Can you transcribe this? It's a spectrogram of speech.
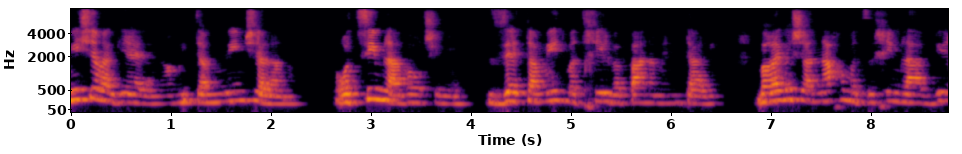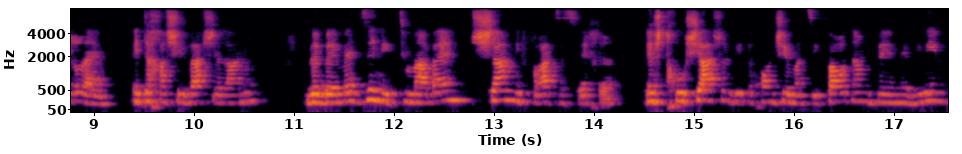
מי שמגיע אלינו, המתאמנים שלנו, רוצים לעבור שינוי. זה תמיד מתחיל בפן המנטלי. ברגע שאנחנו מצליחים להעביר להם את החשיבה שלנו ובאמת זה נטמע בהם, שם נפרץ הסכר. יש תחושה של ביטחון שמציפה אותם והם מבינים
